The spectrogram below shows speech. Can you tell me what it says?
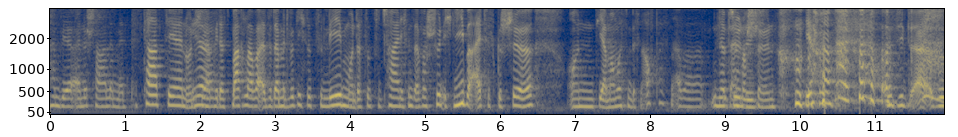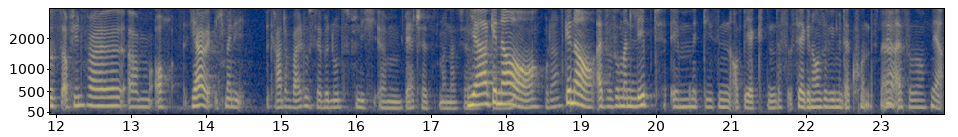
haben wir eine Schale mit Pistazien und ja. hier haben wir das Bachlava, also damit wirklich so zu leben und das so zu teilen. Ich finde es einfach schön. Ich liebe altes Geschirr und ja, man muss ein bisschen aufpassen, aber es ist einfach schön. Ja, das sieht, also ist auf jeden Fall ähm, auch, ja, ich meine, gerade weil du es ja benutzt, finde ich, ähm, wertschätzt man das ja. Ja, so, genau. Ne? Oder? Genau. Also so man lebt eben mit diesen Objekten. Das ist ja genauso wie mit der Kunst. Ne? Ja. Also ja.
